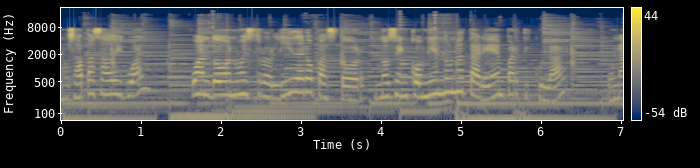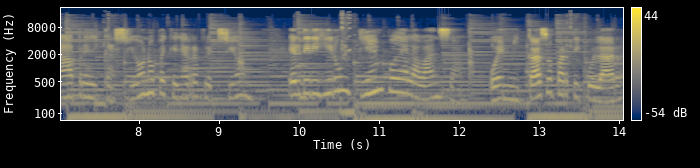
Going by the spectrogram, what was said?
¿Nos ha pasado igual? Cuando nuestro líder o pastor nos encomienda una tarea en particular, una predicación o pequeña reflexión, el dirigir un tiempo de alabanza o en mi caso particular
